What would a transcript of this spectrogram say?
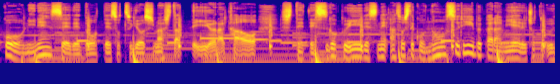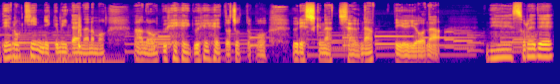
校2年生で童貞卒業しましたっていうような顔をしててすごくいいですね。あ、そしてこうノースリーブから見えるちょっと腕の筋肉みたいなのもあのグヘヘグヘヘとちょっとこう嬉しくなっちゃうなっていうようなねそれで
